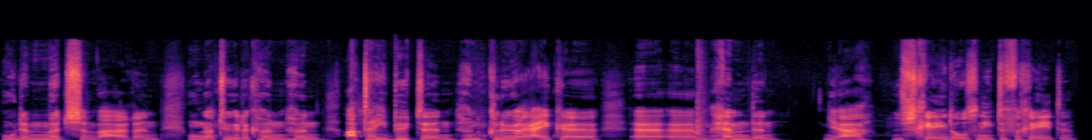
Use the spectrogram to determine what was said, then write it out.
hoe de mutsen waren. Hoe natuurlijk hun, hun attributen, hun kleurrijke uh, hemden. Ja, hun schedels niet te vergeten.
